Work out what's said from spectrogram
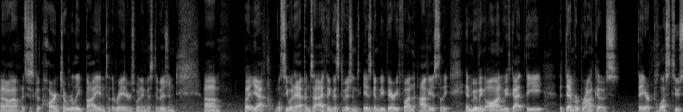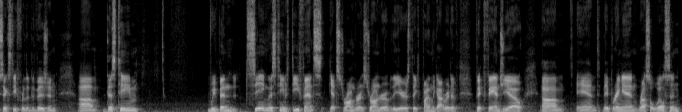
I don't know. It's just hard to really buy into the Raiders winning this division. Um, but yeah, we'll see what happens. I think this division is going to be very fun, obviously. And moving on, we've got the the Denver Broncos. They are plus 260 for the division. Um, this team we've been seeing this team's defense get stronger and stronger over the years. They finally got rid of Vic Fangio, um, and they bring in Russell Wilson.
